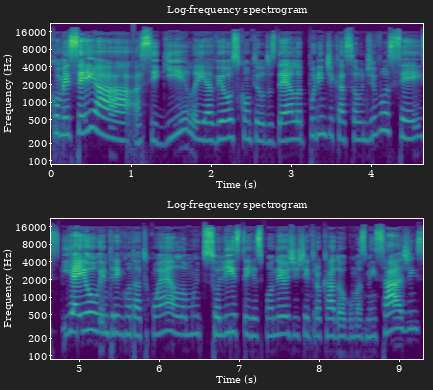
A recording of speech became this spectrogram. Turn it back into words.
comecei a, a segui-la e a ver os conteúdos dela por indicação de vocês. E aí eu entrei em contato com ela, muito solista, e respondeu. A gente tem trocado algumas mensagens.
